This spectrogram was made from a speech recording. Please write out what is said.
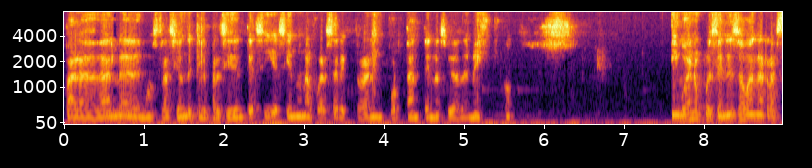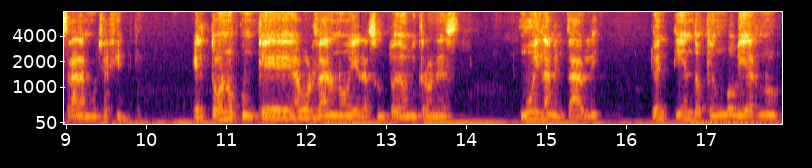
para darle la demostración de que el presidente sigue siendo una fuerza electoral importante en la Ciudad de México. Y bueno, pues en eso van a arrastrar a mucha gente. El tono con que abordaron hoy el asunto de Omicron es muy lamentable. Yo entiendo que un gobierno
